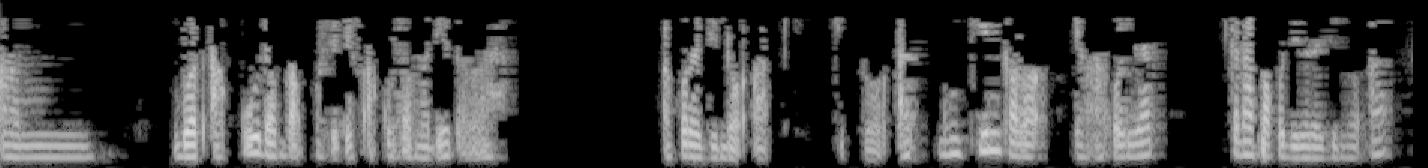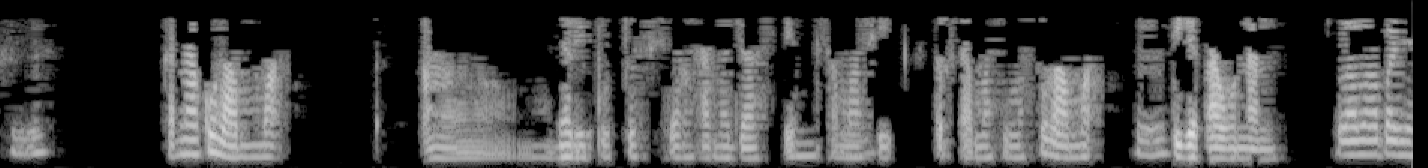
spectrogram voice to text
em, buat aku dampak positif aku sama dia adalah aku rajin doa gitu mungkin kalau yang aku lihat kenapa aku jadi rajin doa Hmm. karena aku lama em, dari putus yang sama Justin sama si terus sama si Mas tuh lama Hmm. tiga tahunan Lama apanya?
